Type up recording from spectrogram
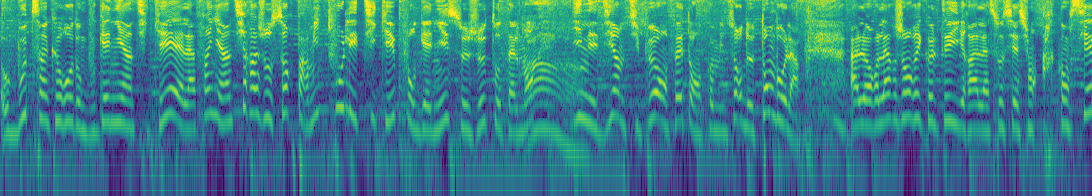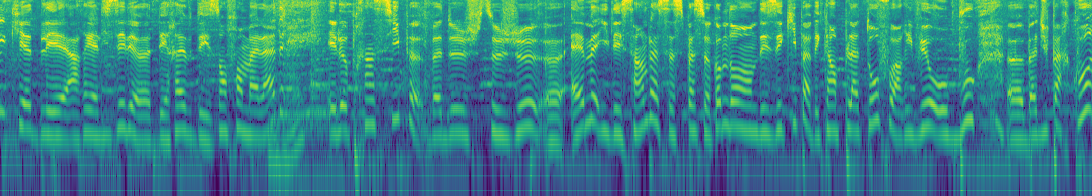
Au bout de 5 euros, donc vous gagnez un ticket. Et à la fin, il y a un tirage au sort parmi tous les tickets pour gagner ce jeu totalement Ah. inédit, un petit peu en fait, en- comme une sorte de tombola. Alors, l'argent récolté ira à l'association Arc-en-Ciel qui aide les- à réaliser euh, des rêves des enfants malades. Et le principe bah, de ce jeu euh, M, il est simple. Ça se passe comme dans des équipes avec un plateau. Il faut arriver au bout euh, bah, du parcours.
